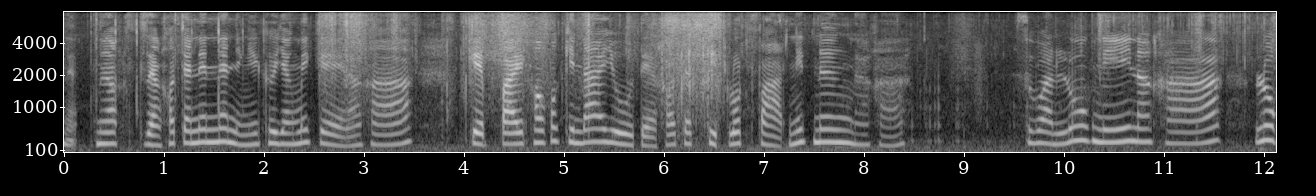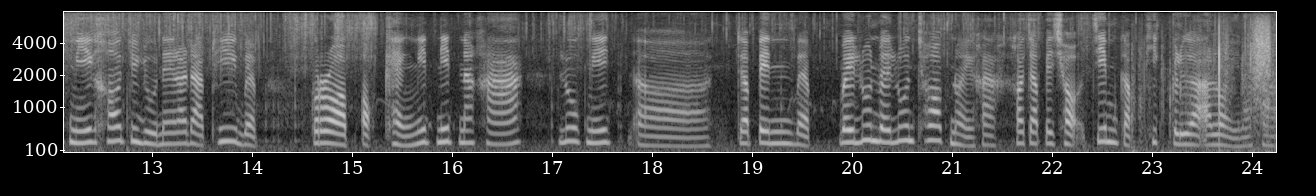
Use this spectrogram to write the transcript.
เนี่ยเนื้อเสียงเขาจะแน่นๆ อย่างนี้คือยังไม่แก่นะคะ เก็บไปเขาก็กินได้อยู่ แต่เขาจะติดรสฝาดนิดนึงนะคะ ส่วนลูกนี้นะคะ ลูกนี้เขาจะอยู่ในระดับที่แบบกรอบออกแข็งนิดๆนะคะ ลูกนี้จะเป็นแบบวัยรุ่นวัยรุ่นชอบหน่อยค่ะ เขาจะไปเฉาะจิ้มกับพริกเกลืออร่อยนะคะ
